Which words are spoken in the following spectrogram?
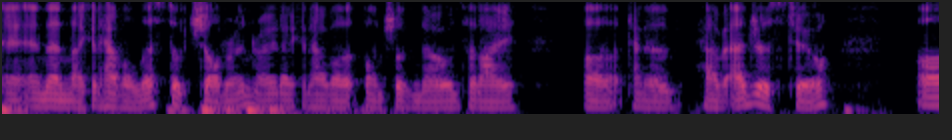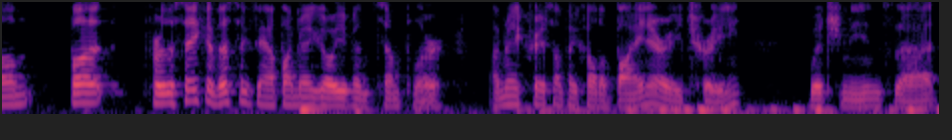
and then I could have a list of children, right? I could have a bunch of nodes that I uh, kind of have edges to. Um, but for the sake of this example, I'm going to go even simpler. I'm going to create something called a binary tree, which means that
